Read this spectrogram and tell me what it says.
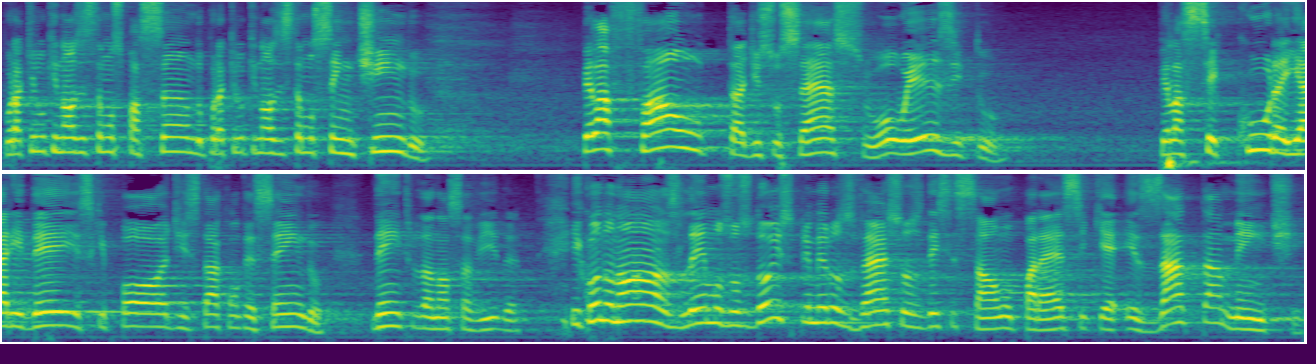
por aquilo que nós estamos passando, por aquilo que nós estamos sentindo, pela falta de sucesso ou êxito, pela secura e aridez que pode estar acontecendo dentro da nossa vida. E quando nós lemos os dois primeiros versos desse salmo, parece que é exatamente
